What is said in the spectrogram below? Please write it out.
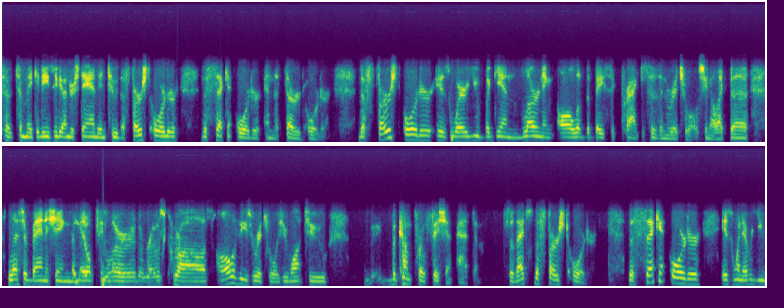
to, to make it easy to understand into the first order, the second order, and the third order. The first order is where you begin learning all of the basic practices and rituals, you know, like the lesser banishing, the middle pillar, the rose cross, all of these rituals. You want to b- become proficient at them. So that's the first order. The second order is whenever you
